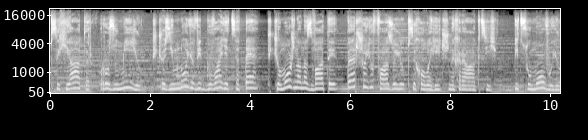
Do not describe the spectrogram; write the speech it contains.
психіатр, розумію, що зі мною відбувається те, що можна назвати першою фазою психологічних реакцій. Підсумовую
